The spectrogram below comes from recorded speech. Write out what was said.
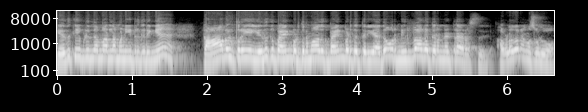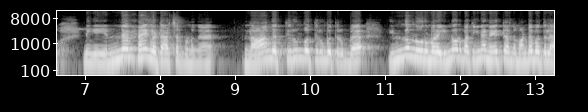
எதுக்கு இப்படி இந்த மாதிரிலாம் பண்ணிகிட்டு இருக்கிறீங்க? காவல்துறையை எதுக்கு பயன்படுத்தணுமோ அதுக்கு பயன்படுத்த தெரியாத ஒரு நிர்வாக திறனற்ற அரசு. அவ்வளோதான் நாங்கள் சொல்லுவோம். நீங்கள் என்ன வேணால் எங்களை டார்ச்சர் பண்ணுங்கள் நாங்கள் திரும்ப திரும்ப திரும்ப இன்னும் நூறு முறை இன்னொன்று பார்த்தீங்கன்னா நேற்று அந்த மண்டபத்தில்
